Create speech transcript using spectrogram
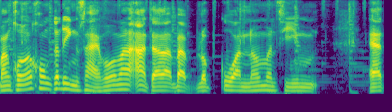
บางคนก็คงกระดิ่งใส่เพราะว่าอาจจะแบบรบกวนเนาะบางทีแอด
